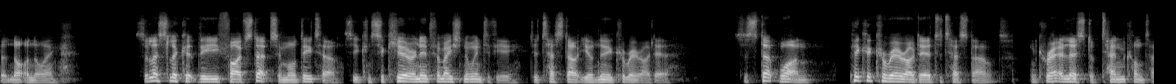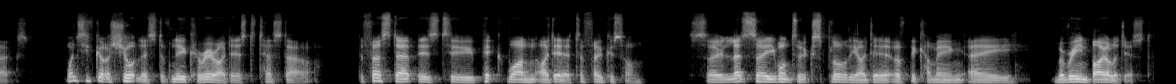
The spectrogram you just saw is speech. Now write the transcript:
but not annoying. So let's look at the five steps in more detail so you can secure an informational interview to test out your new career idea. So, step one, pick a career idea to test out and create a list of 10 contacts. Once you've got a short list of new career ideas to test out, the first step is to pick one idea to focus on. So let's say you want to explore the idea of becoming a marine biologist.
